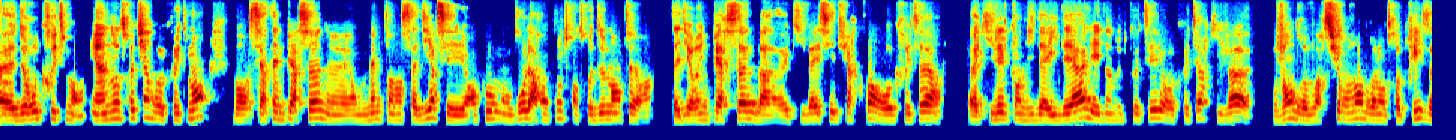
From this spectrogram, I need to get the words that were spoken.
euh, de recrutement. Et un entretien de recrutement, bon, certaines personnes euh, ont même tendance à dire, c'est en gros, la rencontre entre deux menteurs. Hein. C'est-à-dire une personne bah, euh, qui va essayer de faire croire au recruteur qu'il est le candidat idéal, et d'un autre côté, le recruteur qui va vendre, voire survendre l'entreprise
